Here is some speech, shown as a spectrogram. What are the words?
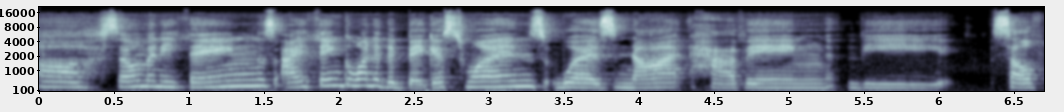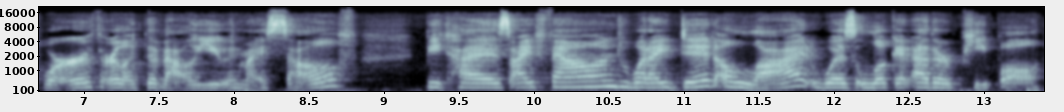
Oh, so many things. I think one of the biggest ones was not having the self worth or like the value in myself because I found what I did a lot was look at other people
